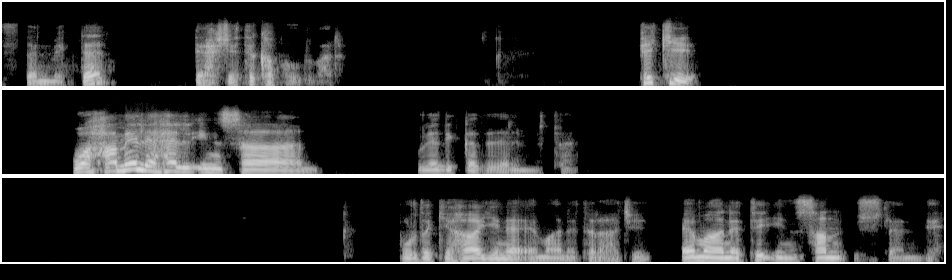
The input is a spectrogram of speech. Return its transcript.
üstlenmekte dehşete kapıldılar. Peki ve hamelehel insan buraya dikkat edelim lütfen. Buradaki ha yine emanet raci. Emaneti insan üstlendi.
